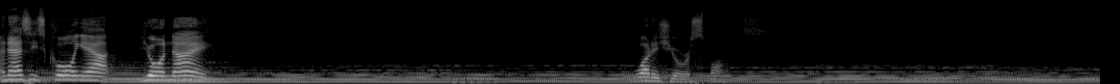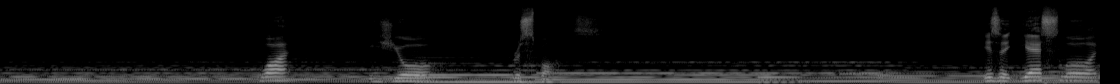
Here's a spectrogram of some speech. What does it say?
And as he's calling out your name, what is your response? What is your response? Is it, Yes, Lord,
